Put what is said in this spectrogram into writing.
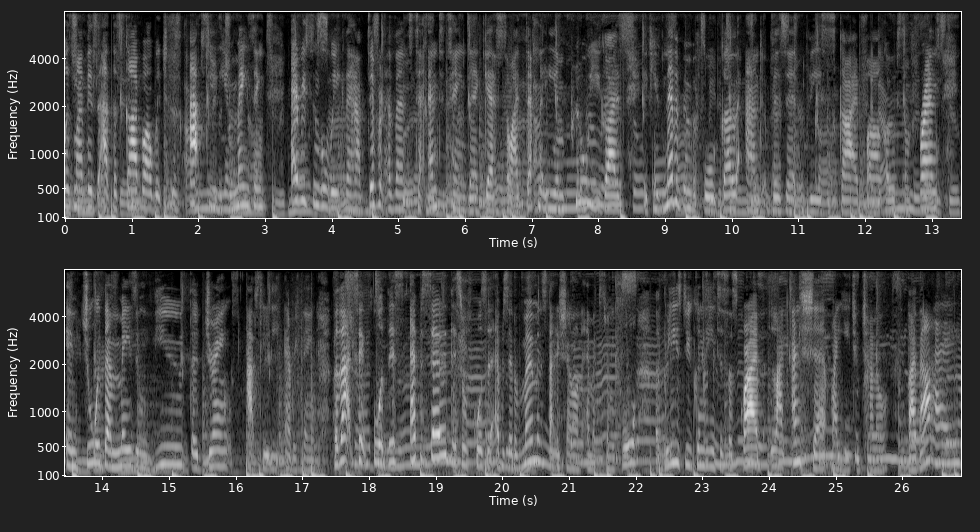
Was my visit at the Sky Bar, which was absolutely amazing. Every single week, they have different events to entertain their guests. So I definitely implore you guys, if you've never been before, go and visit the Sky Bar. Go with some friends, enjoy the amazing view, the drinks, absolutely everything. But that's it for this episode. This was, of course, an episode of Moments that is shown on MX24. But please do continue to subscribe, like, and share my YouTube channel. Bye bye.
